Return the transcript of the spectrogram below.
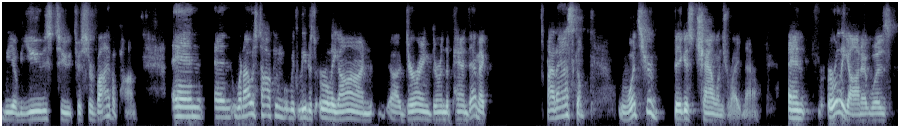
we have used to to survive upon. And and when I was talking with leaders early on uh, during during the pandemic, I'd ask them, "What's your biggest challenge right now?" And early on, it was,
